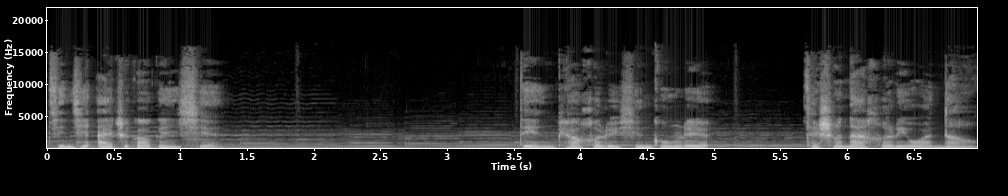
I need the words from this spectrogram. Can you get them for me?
紧紧挨着高跟鞋，电影票和旅行攻略在收纳盒里玩闹，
